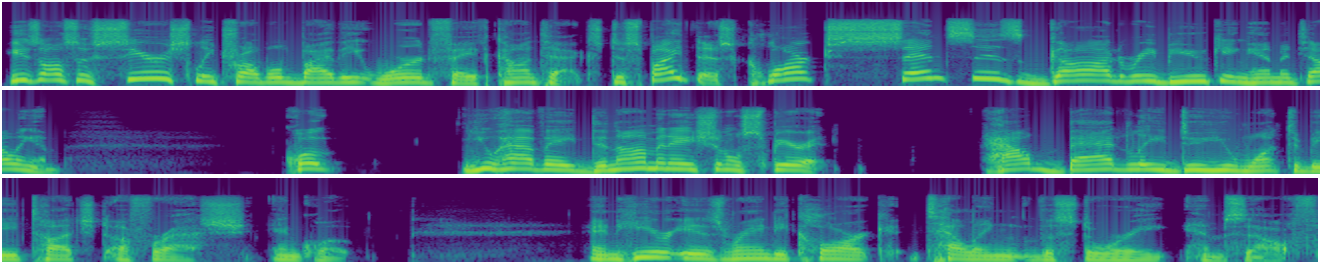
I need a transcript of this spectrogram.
He is also seriously troubled by the word faith context. Despite this, Clark senses God rebuking him and telling him, quote, You have a denominational spirit. How badly do you want to be touched afresh? End quote. And here is Randy Clark telling the story himself.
